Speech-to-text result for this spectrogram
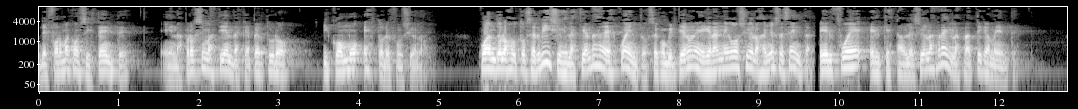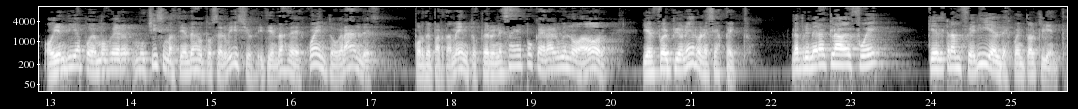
de forma consistente en las próximas tiendas que aperturó y cómo esto le funcionó. Cuando los autoservicios y las tiendas de descuento se convirtieron en el gran negocio de los años 60, él fue el que estableció las reglas prácticamente. Hoy en día podemos ver muchísimas tiendas de autoservicios y tiendas de descuento grandes por departamentos, pero en esa época era algo innovador y él fue el pionero en ese aspecto. La primera clave fue que él transfería el descuento al cliente.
